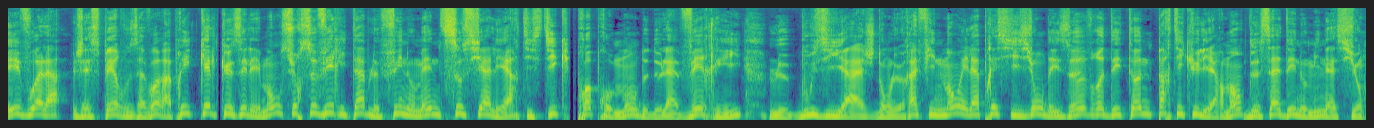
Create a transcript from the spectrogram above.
Et voilà, j'espère vous avoir appris quelques éléments sur ce véritable phénomène social et artistique propre au monde de la verrerie, le bousillage dont le raffinement et la précision des œuvres détonnent particulièrement de sa dénomination.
